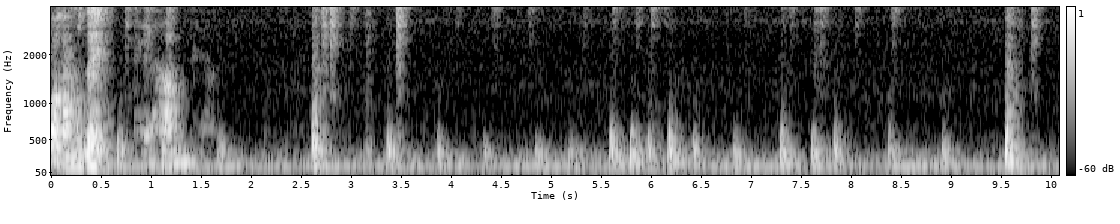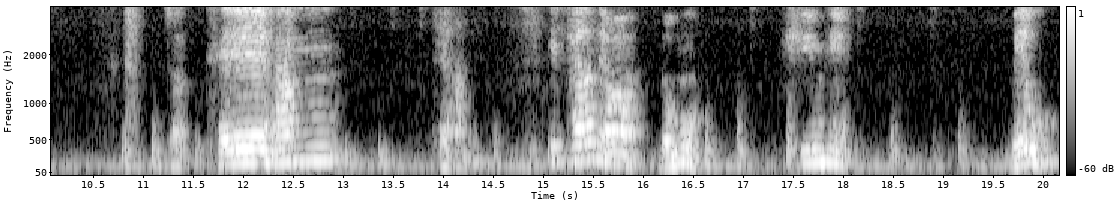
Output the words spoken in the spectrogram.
더 해. 태함 태함 자 태함 태함 이 태는요 너무 쉼히 매우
